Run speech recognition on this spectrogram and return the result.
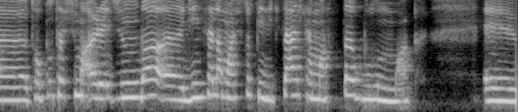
e, toplu taşıma aracında e, cinsel amaçlı fiziksel temasta bulunmak. E,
